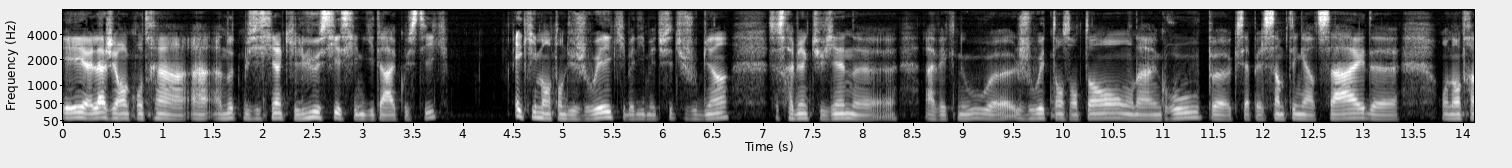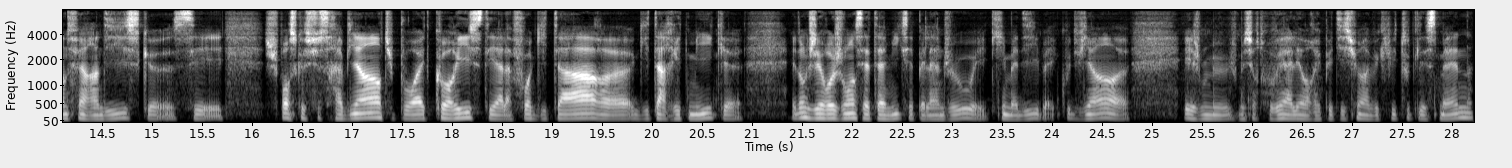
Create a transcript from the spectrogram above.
Et là, j'ai rencontré un, un, autre musicien qui lui aussi essayait une guitare acoustique et qui m'a entendu jouer, qui m'a dit mais tu sais tu joues bien, ce serait bien que tu viennes euh, avec nous euh, jouer de temps en temps. On a un groupe euh, qui s'appelle Something Outside. on est en train de faire un disque. C'est, je pense que ce serait bien. Tu pourrais être choriste et à la fois guitare, guitare rythmique. Et donc j'ai rejoint cet ami qui s'appelle Andrew et qui m'a dit bah, écoute viens. Et je me, suis retrouvé à aller en répétition avec lui toutes les semaines.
